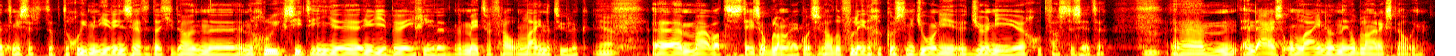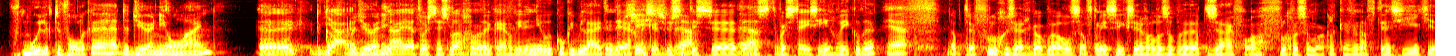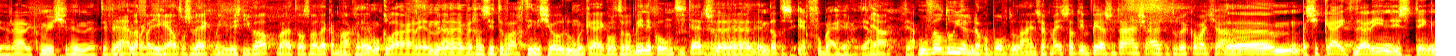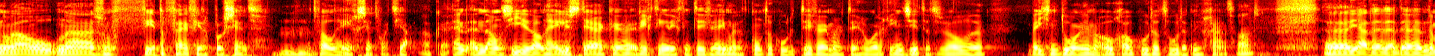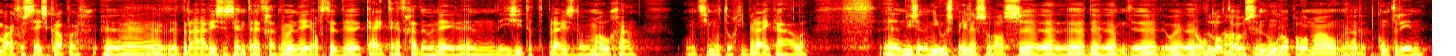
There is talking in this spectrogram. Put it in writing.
tenminste op de goede manier inzet, dat je dan een, een groei ziet in je, in je bewegingen. Dat meten we vooral online natuurlijk. Ja. maar wat steeds ook belangrijk wordt, is wel de volledige customer journey, journey goed vast te zetten. Mm. Um, en daar is online een heel belangrijk spel in. Moeilijk te volgen, hè? de journey online. Uh, de customer ja, journey. Nou ja, het wordt steeds lachen, want we krijgen weer een nieuwe cookiebeleid en dergelijke. Precies, dus ja. dat, is, uh, dat ja. is, het wordt steeds ingewikkelder. Ja. Dat betreft vroeger zeg ik ook wel eens, of tenminste ik zeg wel eens op, op de zaak van, oh, vroeger was het zo makkelijk. Een advertentietje, een radiocommission en uh, tv De helft van je geld was weg, maar je wist niet wat, maar het was wel lekker makkelijk. Helemaal klaar en we gaan zitten wachten in de showroom en kijken of er wat binnenkomt. Die tijd is voorbij, En dat is echt voorbij, ja. Hoeveel doen jullie nog op the line, zeg maar? Is dat in percentage uit te drukken wat je aan... um, Als je kijkt daarin is het denk ik nog wel nou, zo'n 40, 45 procent. Mm -hmm. Wat wel ingezet wordt, ja. Okay. En, en dan zie je wel een hele sterke richting, richting tv. Maar dat komt ook hoe de tv-markt tegenwoordig in zit. Dat is wel uh, een beetje een doorn in mijn oog ook hoe dat, hoe dat nu gaat. Want? Uh, ja, de, de, de markt wordt steeds krapper. Uh, het rare is, de zendtijd gaat naar beneden. Of de, de kijktijd gaat naar beneden. En je ziet dat de prijzen dan omhoog gaan. Want je moet toch je bereik halen. Uh, nu zijn er nieuwe spelers zoals uh, de, de, de, de, de lotto's en noem maar op allemaal. Nou, dat komt erin.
